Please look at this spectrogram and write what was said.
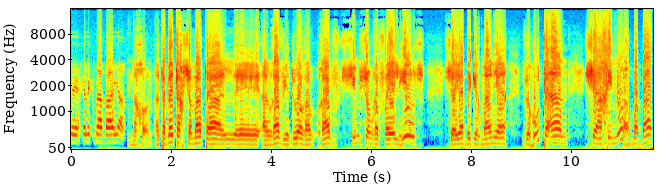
אה, חלק מהבעיה. נכון. אתה בטח שמעת על, על רב ידוע, רב, רב שמשון רפאל הירש, שהיה בגרמניה, והוא טען שהחינוך בבית...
